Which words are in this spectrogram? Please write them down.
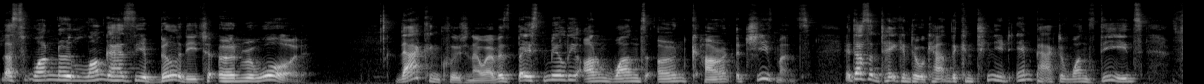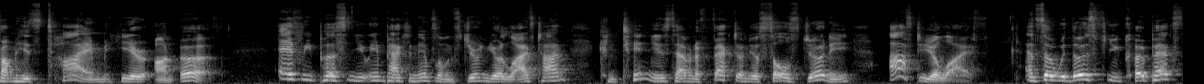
Thus, one no longer has the ability to earn reward. That conclusion, however, is based merely on one's own current achievements. It doesn't take into account the continued impact of one's deeds from his time here on earth. Every person you impact and influence during your lifetime continues to have an effect on your soul's journey after your life. And so, with those few kopecks,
